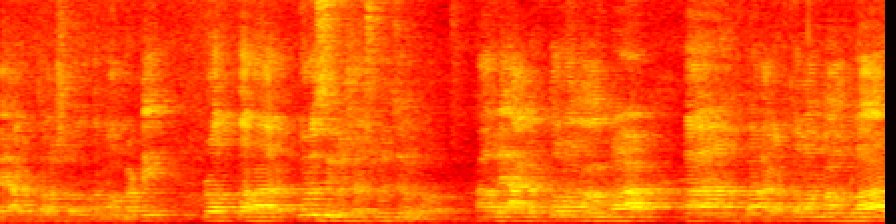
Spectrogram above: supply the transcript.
এই আগরতলা ষড়যন্ত্র মামলাটি প্রত্যাহার করেছিল শেষ পর্যন্ত। তাহলে আগরতলা মামলা আগরতলা মামলার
